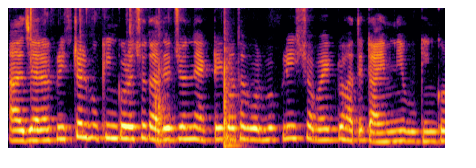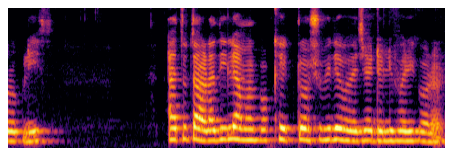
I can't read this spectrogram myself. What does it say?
আর যারা ক্রিস্টাল বুকিং করেছ তাদের জন্য একটাই কথা বলব প্লিজ সবাই একটু হাতে টাইম নিয়ে বুকিং করো প্লিজ এত তাড়া দিলে আমার পক্ষে একটু অসুবিধে হয়ে যায় ডেলিভারি করার।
